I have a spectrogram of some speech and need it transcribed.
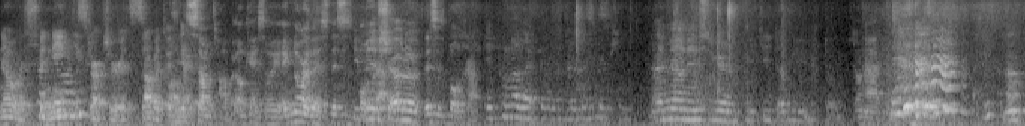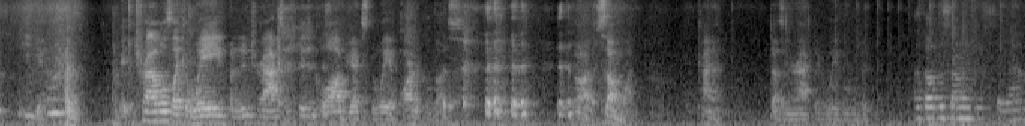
no, it's beneath the structure. It's It's, subatomic. it's subatomic. Okay, so ignore this. This is Give me a bullcrap. shout out. This is bullcrap. They put my lectures in the description. Add me on Instagram, PTW. Don't add him. He It travels like a wave, but it interacts with physical objects the way a particle does. Uh, somewhat. Kind of does interact like a wave a little bit. I thought the sun was just around.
